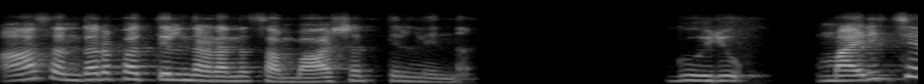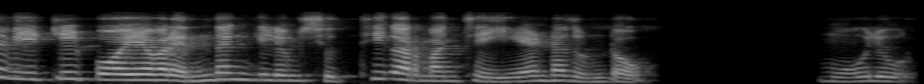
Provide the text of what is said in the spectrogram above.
ആ സന്ദർഭത്തിൽ നടന്ന സംഭാഷണത്തിൽ നിന്ന് ഗുരു മരിച്ച വീട്ടിൽ പോയവർ എന്തെങ്കിലും ശുദ്ധികർമ്മം ചെയ്യേണ്ടതുണ്ടോ? മൂലൂർ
